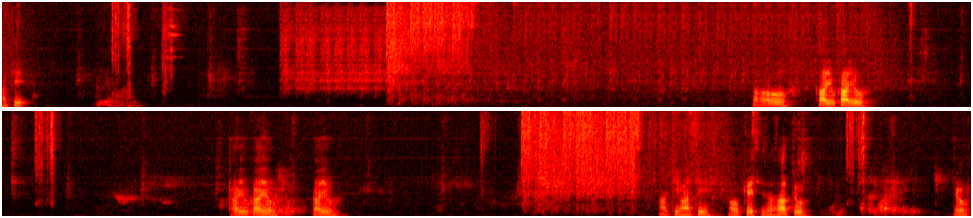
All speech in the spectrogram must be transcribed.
mati oh kayu kayu kayu. Mati mati oke sisa satu. Yuk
